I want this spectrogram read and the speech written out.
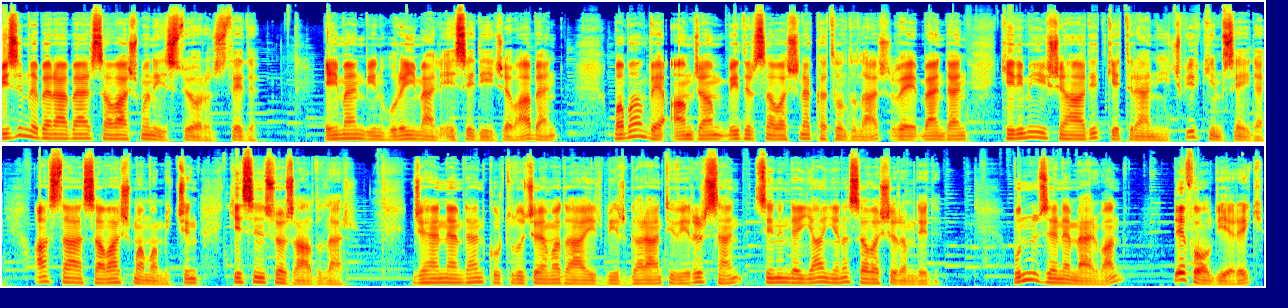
bizimle beraber savaşmanı istiyoruz dedi. Eymen bin Hureymel Esedi cevaben, babam ve amcam Bedir Savaşı'na katıldılar ve benden kelime-i şehadet getiren hiçbir kimseyle asla savaşmamam için kesin söz aldılar. Cehennemden kurtulacağıma dair bir garanti verirsen seninle yan yana savaşırım dedi.'' Bunun üzerine Mervan, defol diyerek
